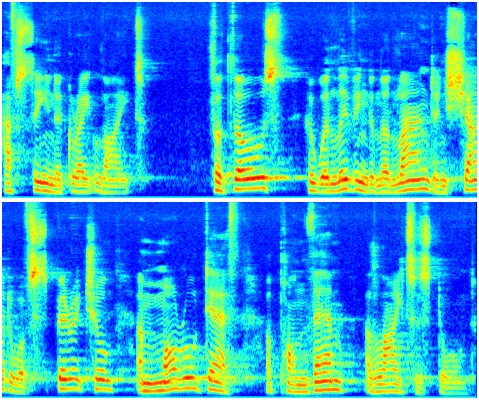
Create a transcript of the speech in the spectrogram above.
have seen a great light. For those who were living in the land and shadow of spiritual and moral death, upon them a light has dawned.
